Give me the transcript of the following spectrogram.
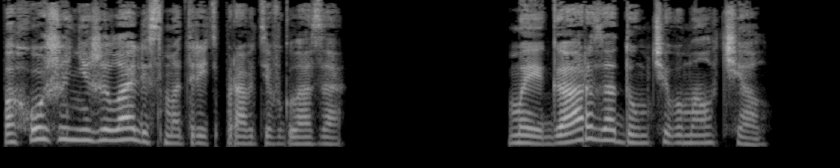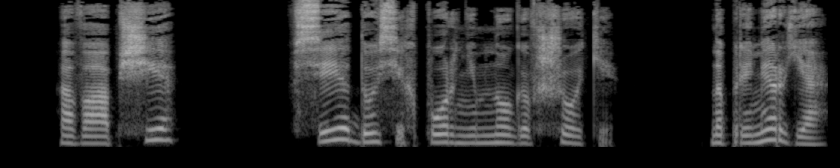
Похоже, не желали смотреть правде в глаза. Мейгар задумчиво молчал. А вообще, все до сих пор немного в шоке. Например, я.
